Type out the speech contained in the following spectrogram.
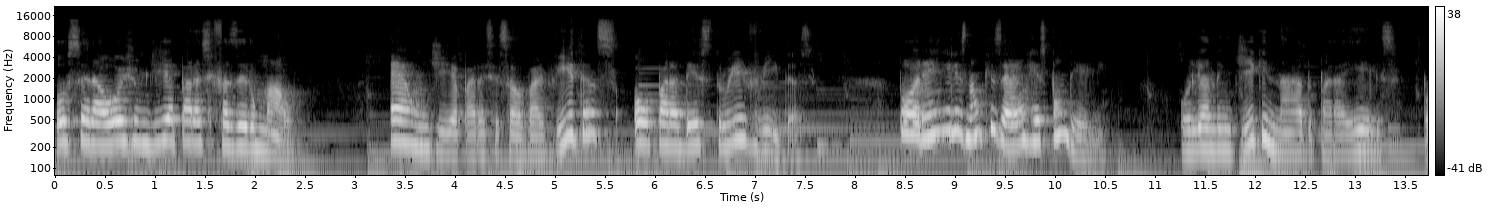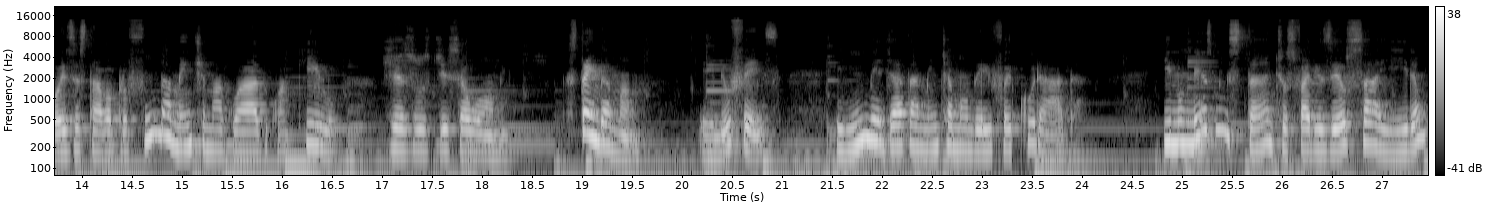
Ou será hoje um dia para se fazer o mal? É um dia para se salvar vidas ou para destruir vidas? Porém, eles não quiseram responder-lhe. Olhando indignado para eles, pois estava profundamente magoado com aquilo, Jesus disse ao homem: Estenda a mão. Ele o fez e imediatamente a mão dele foi curada. E no mesmo instante os fariseus saíram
